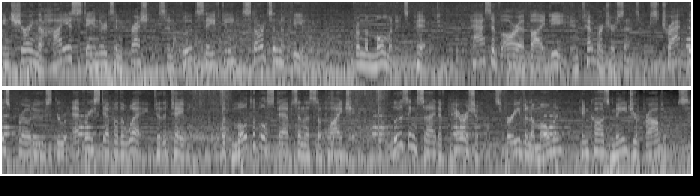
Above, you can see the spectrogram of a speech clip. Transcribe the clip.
ensuring the highest standards in freshness and food safety starts in the field from the moment it's picked. Passive RFID and temperature sensors track this produce through every step of the way to the table. With multiple steps in the supply chain, losing sight of perishables for even a moment can cause major problems.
